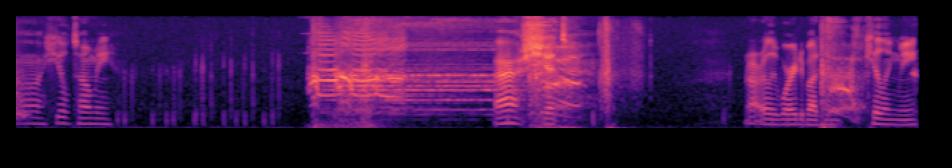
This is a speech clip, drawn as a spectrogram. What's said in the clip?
Uh, heal Tomi. Ah, shit. I'm not really worried about him killing me.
